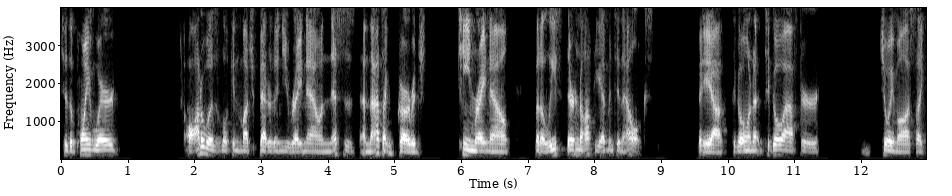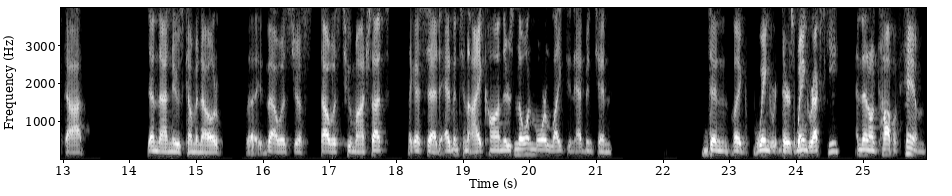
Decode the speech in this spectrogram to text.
to the point where Ottawa's looking much better than you right now. And this is, and that's a garbage team right now, but at least they're not the Edmonton Elks. But yeah, to go on, to go after Joey Moss like that, and that news coming out, uh, that was just, that was too much. That's, like I said, Edmonton icon. There's no one more liked in Edmonton than like Wayne. There's Wayne Gretzky, and then on top of him,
